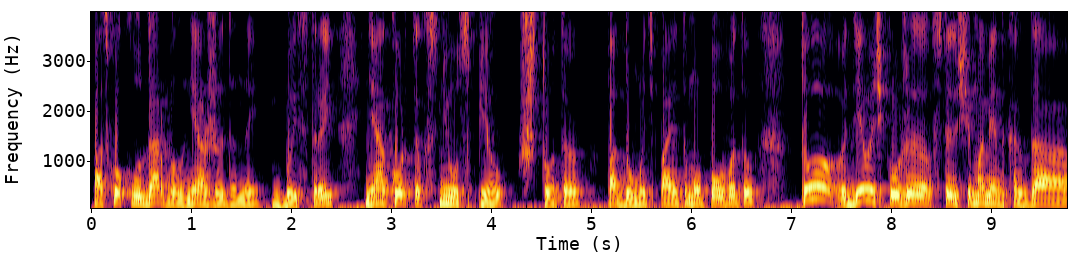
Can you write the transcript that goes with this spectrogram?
поскольку удар был неожиданный, быстрый, неокортекс не успел что-то подумать по этому поводу, то девочка уже в следующий момент, когда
